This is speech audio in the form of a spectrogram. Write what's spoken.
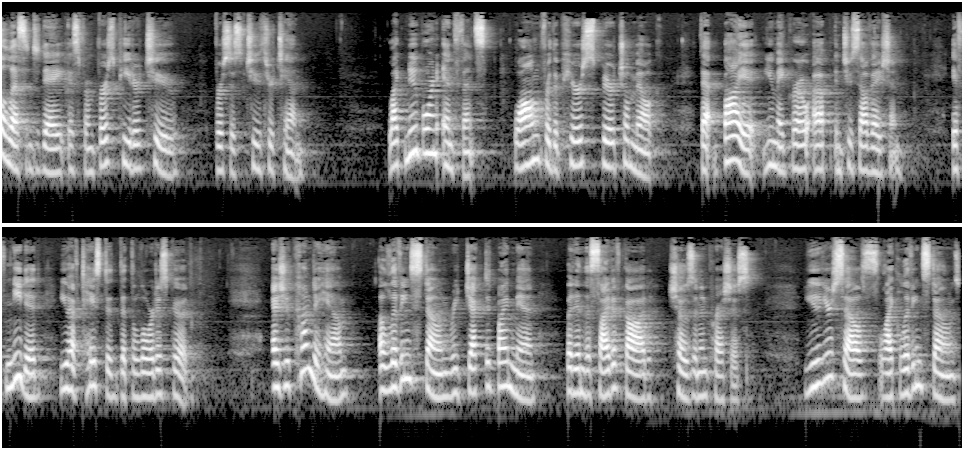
Epistle lesson today is from 1 Peter 2, verses 2 through 10. Like newborn infants, long for the pure spiritual milk, that by it you may grow up into salvation. If needed, you have tasted that the Lord is good. As you come to him, a living stone rejected by men, but in the sight of God, chosen and precious. You yourselves, like living stones,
